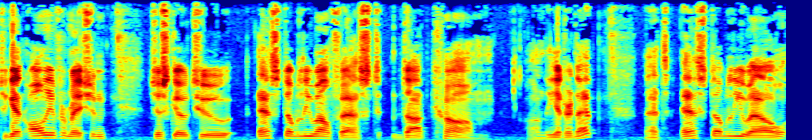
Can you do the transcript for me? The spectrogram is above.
To get all the information, just go to swlfest.com. On the internet, that's swlfest.com.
